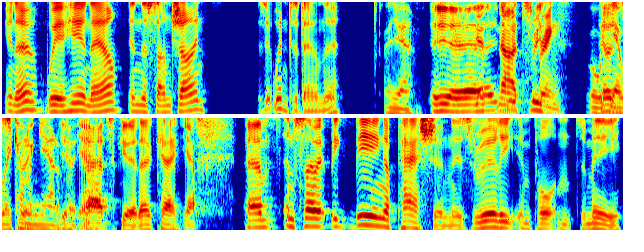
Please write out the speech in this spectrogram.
You know, we're here now in the sunshine. Is it winter down there? Yeah. Yeah. no, it's spring. Well, No, yeah, it's we're coming out of Yeah, it. That's good. Okay. Yep. Um, and so it be, being a passion is really important to me.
